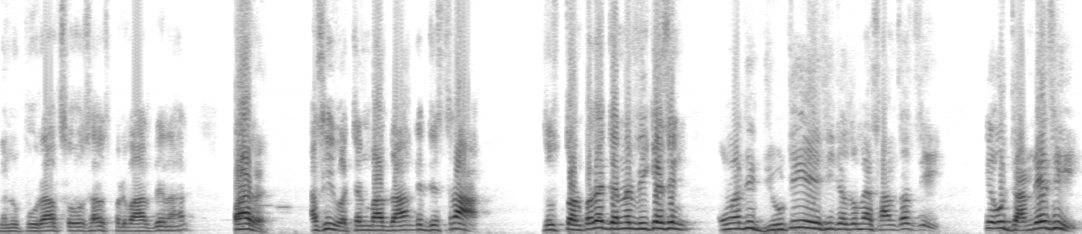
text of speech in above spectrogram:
ਮੈਨੂੰ ਪੂਰਾ ਅਫਸੋਸ ਹੈ ਉਸ ਪਰਿਵਾਰ ਦੇ ਨਾਲ। ਪਰ ਅਸੀਂ ਵਚਨਬੱਧ ਹਾਂ ਕਿ ਜਿਸ ਤਰ੍ਹਾਂ ਤੁਸੀਂ ਤੁਹਾਨੂੰ ਪਤਾ ਜਨਰਲ ਵੀਕੇ ਸਿੰਘ ਉਹਨਾਂ ਦੀ ਡਿਊਟੀ ਇਹ ਸੀ ਜਦੋਂ ਮੈਂ ਸੰਸਦ ਸੀ ਕਿ ਉਹ ਜਾਂਦੇ ਸੀ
